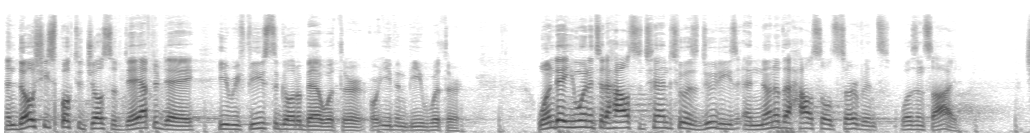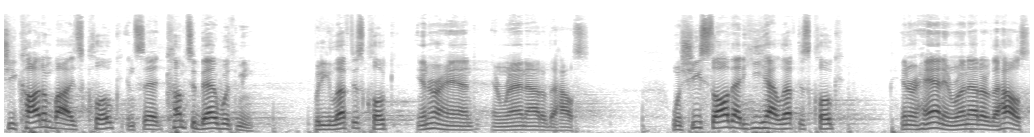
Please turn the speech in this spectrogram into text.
And though she spoke to Joseph day after day, he refused to go to bed with her or even be with her. One day he went into the house to tend to his duties, and none of the household servants was inside. She caught him by his cloak and said, Come to bed with me. But he left his cloak in her hand and ran out of the house. When she saw that he had left his cloak in her hand and run out of the house,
